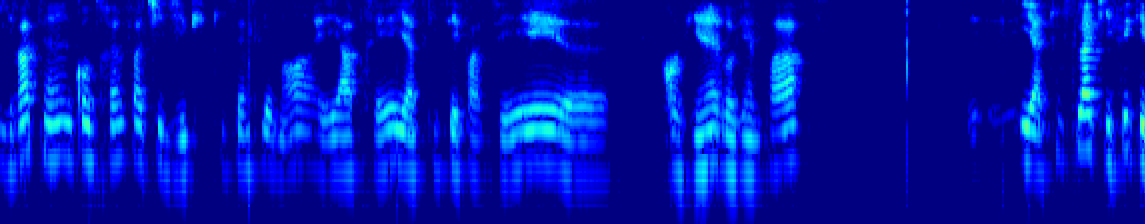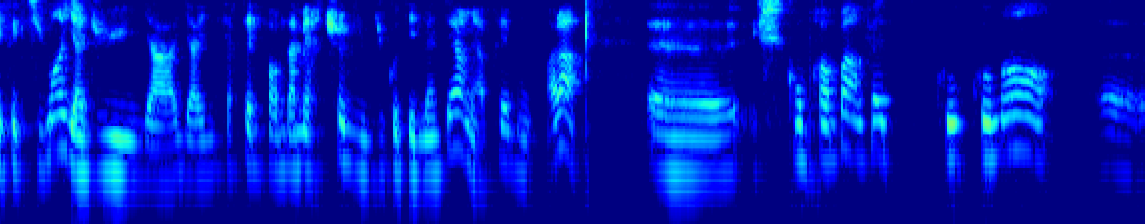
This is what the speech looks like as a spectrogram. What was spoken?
Il rate un contre un fatidique, tout simplement. Et après, il y a ce qui s'est passé. Euh, revient, revient pas. Il y a tout cela qui fait qu'effectivement, il, y a y a une certaine forme d'amertume du côté de l'Inter. Mais après, bon, voilà euh, je comprends pas en fait comment euh,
